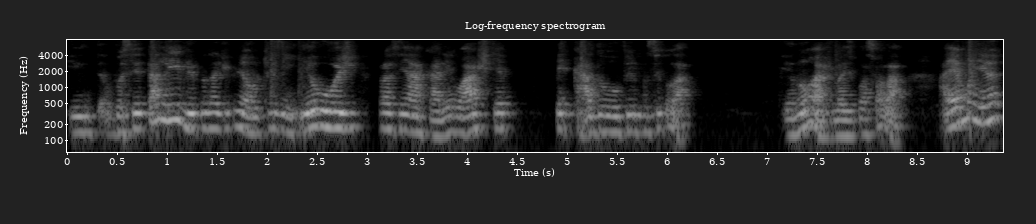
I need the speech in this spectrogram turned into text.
Então, você tá livre para mudar de opinião. Tipo assim, eu hoje falo assim, ah, cara, eu acho que é pecado ouvir música lá. Eu não acho, mas eu posso falar. Aí amanhã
